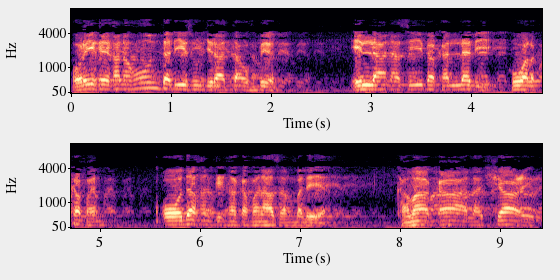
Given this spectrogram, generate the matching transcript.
وريخي خنهون تديس الجرات أخبر إلا نصيبك الذي هو الكفن. قودا خنقك كفنا سماليا كما قال الشاعر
